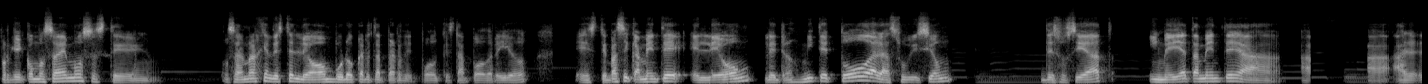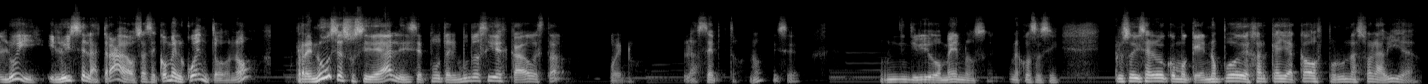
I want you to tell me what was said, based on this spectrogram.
porque como sabemos, este, O sea, al margen de este león burócrata que está podrido, este, básicamente el león le transmite toda la su visión de sociedad inmediatamente a, a, a- Luis. Y Luis se la traga, o sea, se come el cuento, ¿no? Renuncia a sus ideales, dice, puta, el mundo así descagado está. Bueno, lo acepto, ¿no? Dice, un individuo menos, una cosa así. Incluso dice algo como que no puedo dejar que haya caos por una sola vida,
